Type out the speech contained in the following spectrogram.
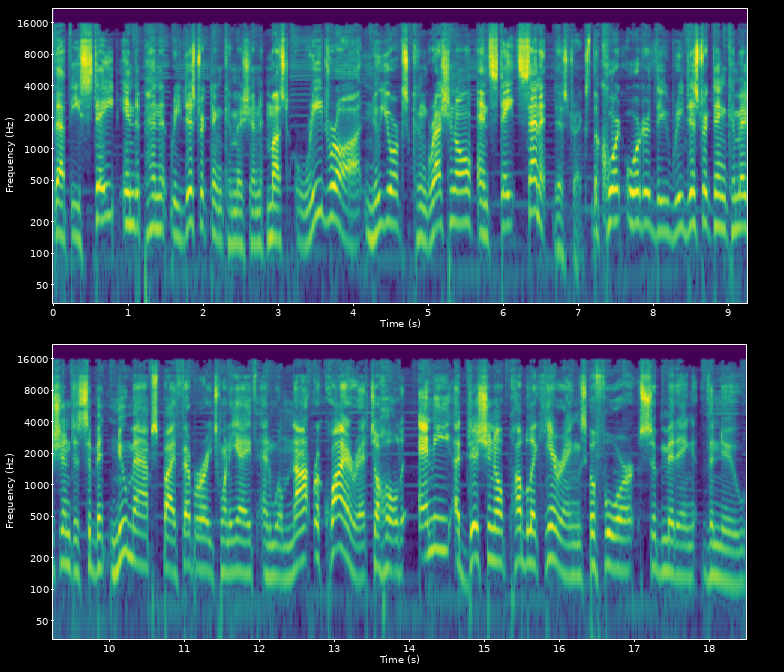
that the State Independent Redistricting Commission must redraw New York's congressional and state Senate districts. The court ordered the Redistricting Commission to submit new maps by February 28th and will not require it to hold any additional public hearings before submitting the new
